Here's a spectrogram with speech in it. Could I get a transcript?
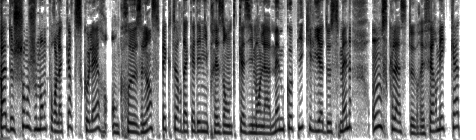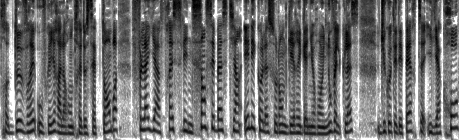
Pas de changement pour la carte scolaire en Creuse. L'inspecteur d'académie présente quasiment la même copie qu'il y a deux semaines. 11 classes devraient fermer, 4 devraient ouvrir à la rentrée de septembre. Flaya, Fresline, Saint-Sébastien et l'école à Solande-Guéret gagneront une nouvelle classe. Du côté des pertes, il y a Cros,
